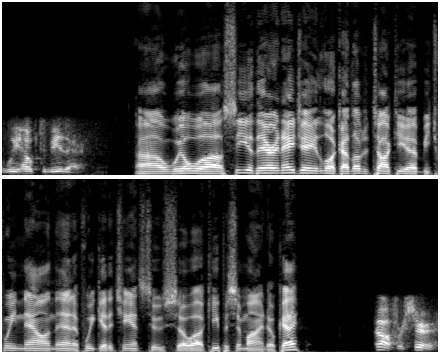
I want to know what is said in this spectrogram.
we hope to be there. Uh, we'll uh, see you there. And AJ, look, I'd love to talk to you between now and then if we get a chance to. So uh, keep us in mind, okay? Oh, for sure.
